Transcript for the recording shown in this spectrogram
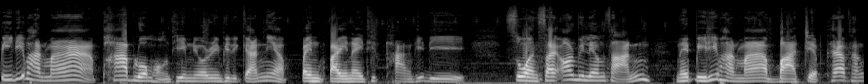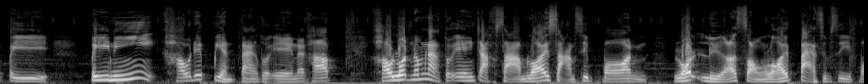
ปีที่ผ่านมาภาพรวมของทีมนิวออรีนพิริแกนเนี่ยเป็นไปในทิศทางที่ดี ส่วนไซออนวิลเลียมสัน ในปีที่ผ่านมาบาดเจ็บแทบทั้งปีปีนี้เขาได้เปลี่ยนแปลงตัวเองนะครับ เขาลดน้ำหนักตัวเองจาก 330 ปอนด์ ลดเหลือ 284 ป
